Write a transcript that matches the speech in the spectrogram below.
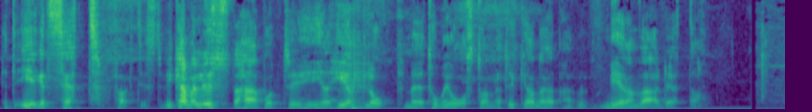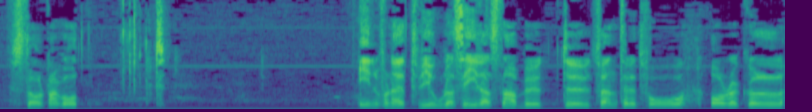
ett eget sätt faktiskt. Vi kan väl lyssna här på ett helt lopp med Tommy Åström. Jag tycker han är mer än värd detta. Starten har gått in från ett Viola Silas snabb ut, utvänt till två Oracle.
